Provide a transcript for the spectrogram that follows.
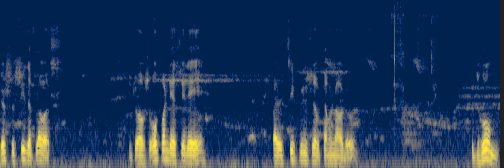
just to see the flowers. It was opened yesterday by the Chief Minister of Tamil Nadu, with whom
